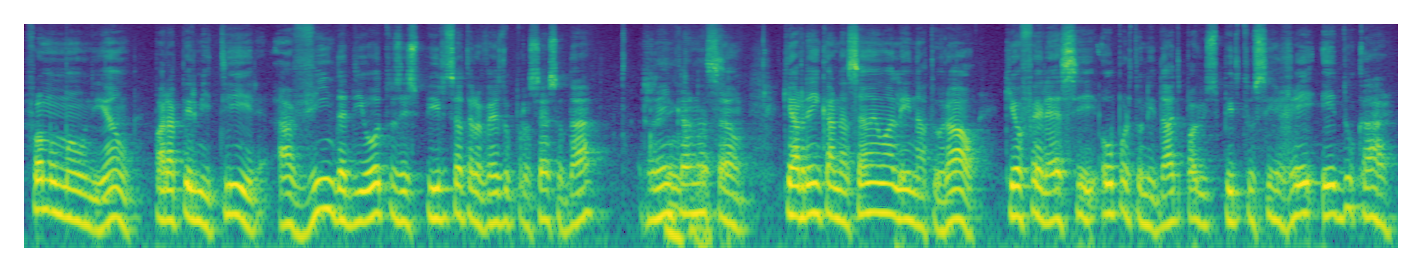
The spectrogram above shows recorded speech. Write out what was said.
Formam uma união para permitir a vinda de outros espíritos através do processo da reencarnação. Que a reencarnação é uma lei natural que oferece oportunidade para o espírito se reeducar.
